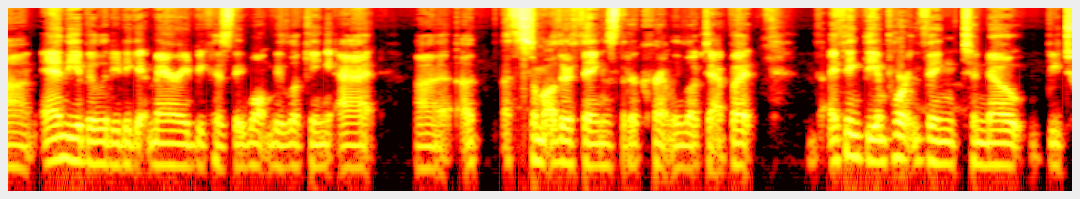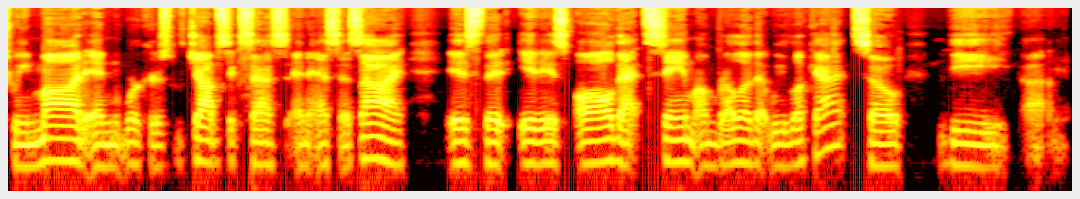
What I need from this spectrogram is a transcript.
um, and the ability to get married because they won't be looking at uh, uh, some other things that are currently looked at. But I think the important thing to note between MAWD and workers with job success and SSI is that it is all that same umbrella that we look at. So the um,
